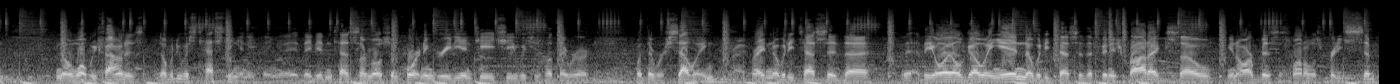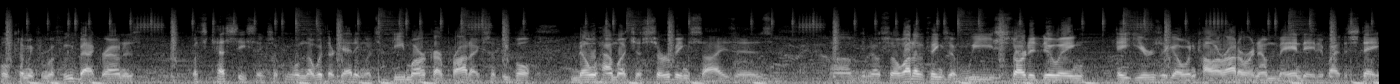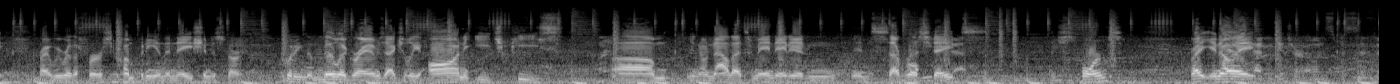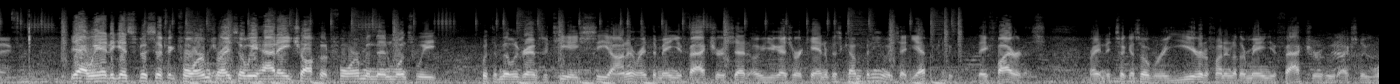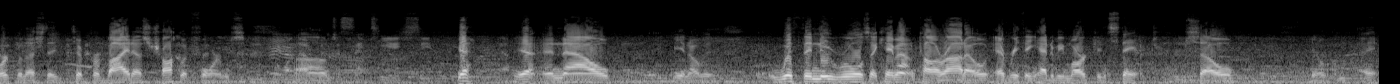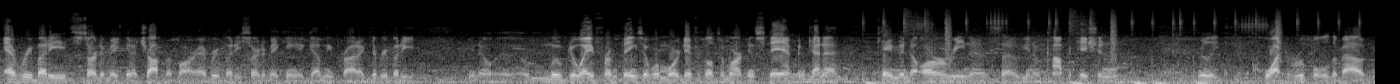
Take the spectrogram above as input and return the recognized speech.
you know, what we found is nobody was testing anything. They, they didn't test their most important ingredient, THC, which is what they were what they were selling. Right. Nobody tested the, the the oil going in. Nobody tested the finished product. So you know, our business model was pretty simple. Coming from a food background, is let's test these things so people know what they're getting. Let's demark our products so people know how much a serving size is. Um, you know, so a lot of the things that we started doing eight years ago in Colorado are now mandated by the state. Right, we were the first company in the nation to start putting the milligrams actually on each piece. Um, you know, now that's mandated in, in several How do you do that? states. Just forms, right? You know, You a, had to get your own specific. yeah, we had to get specific forms, right? So we had a chocolate form, and then once we put the milligrams of THC on it, right, the manufacturer said, "Oh, you guys are a cannabis company." We said, "Yep." They fired us, right? And it took us over a year to find another manufacturer who would actually work with us to, to provide us chocolate forms. The one that Um, just say THC. Yeah, yeah, and now, you know, with the new rules that came out in Colorado, everything had to be marked and stamped. So, you know, everybody started making a chocolate bar. Everybody started making a gummy product. Everybody, you know, uh, moved away from things that were more difficult to mark and stamp and kind of came into our arena. So, you know, competition really quadrupled about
